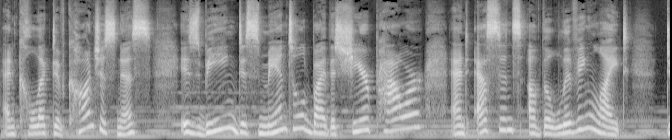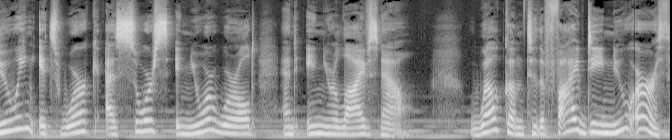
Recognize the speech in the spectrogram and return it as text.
and collective consciousness is being dismantled by the sheer power and essence of the living light doing its work as source in your world and in your lives now. Welcome to the 5D New Earth,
